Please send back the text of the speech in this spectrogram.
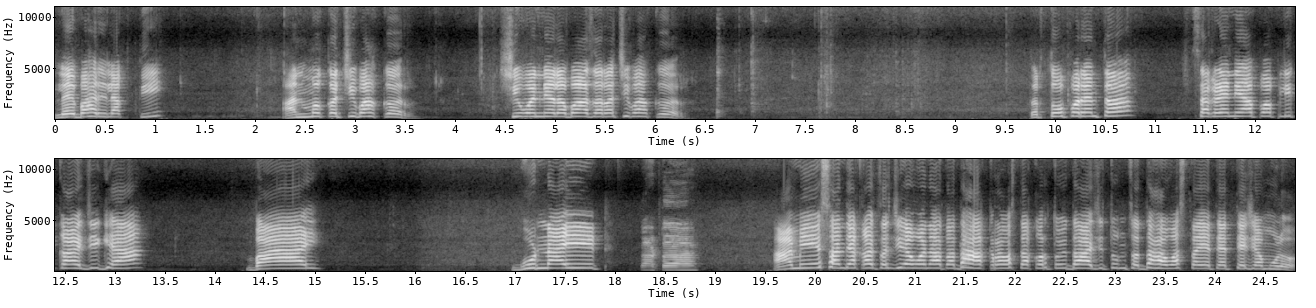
लय भारी लागती. आणि मकाची भाकर. शिवण्याला बाजाराची भाकर. तर तोपर्यंत सगळ्यांनी आपापली काळजी घ्या. बाय. Good night tata. आम्ही संध्याकाळचं जेवण आता दहा अकरा वाजता करतोय. दाजी तुमचं दहा वाजता येतात त्याच्यामुळं.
